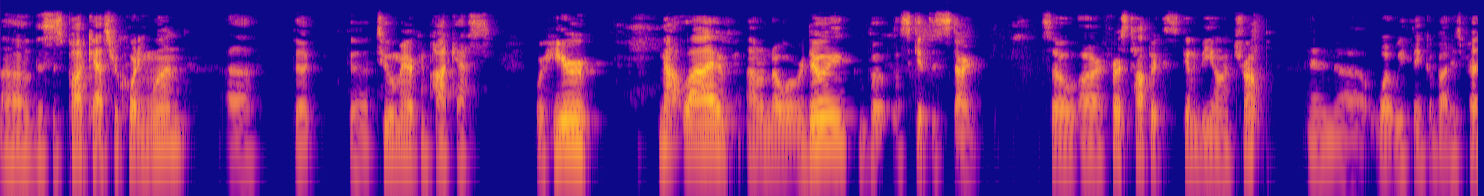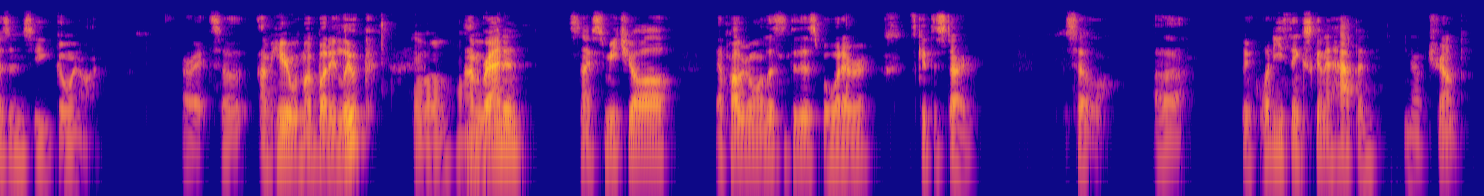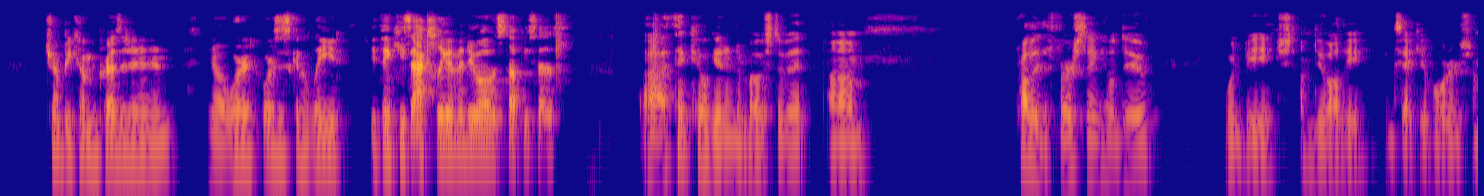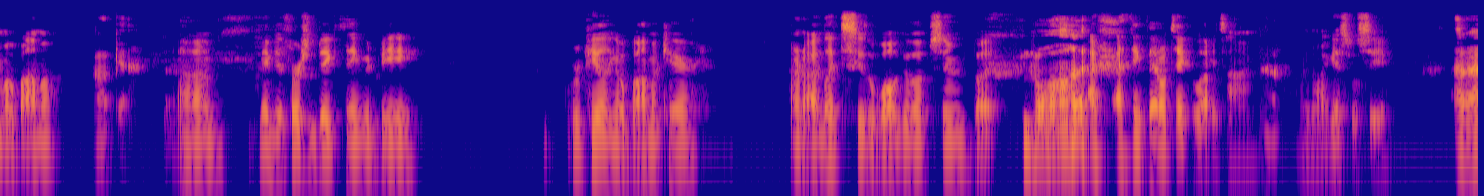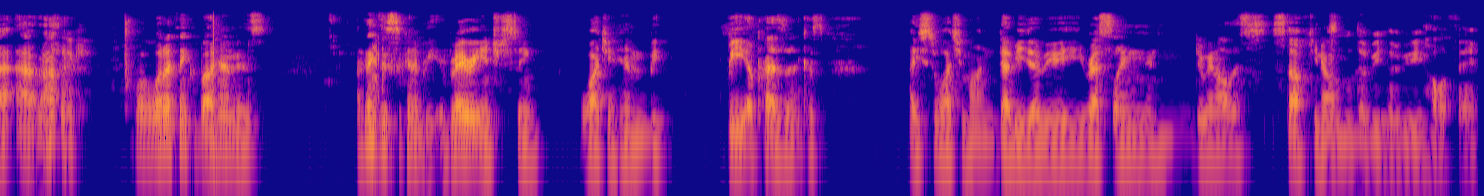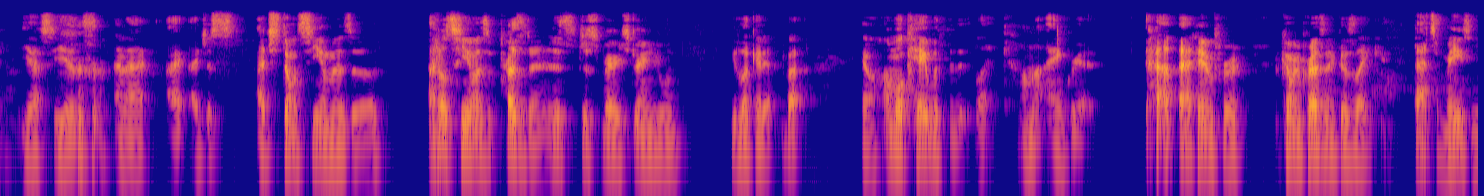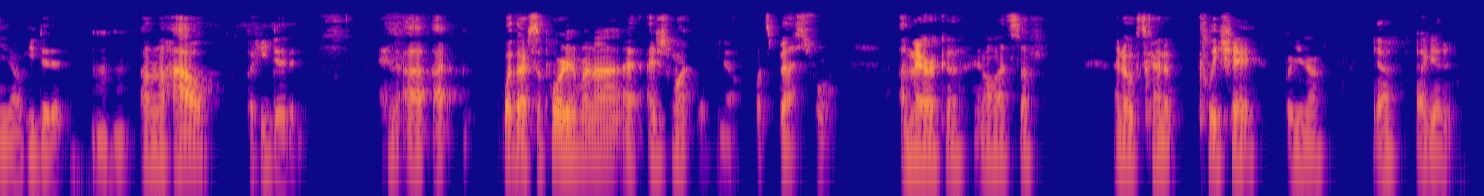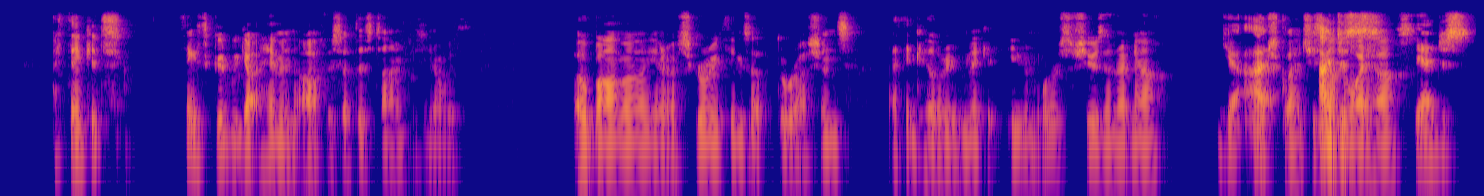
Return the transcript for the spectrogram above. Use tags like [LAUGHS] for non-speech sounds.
Uh, this is podcast recording one, uh, the the two American podcasts. We're here, not live. I don't know what we're doing, but let's get this started. So our first topic is going to be on Trump and uh, what we think about his presidency going on. All right, so I'm here with my buddy Luke. Hello. I'm Luke. Brandon. It's nice to meet you all. I probably won't listen to this, but whatever. Let's get this started. So, uh, Luke, what do you think's gonna happen? You know, Trump, Trump becoming president, and you know, where where's this gonna lead? You think he's actually gonna do all the stuff he says? Uh, I think he'll get into most of it. Um, probably the first thing he'll do would be just undo all the executive orders from Obama. Okay. Um, maybe the first big thing would be repealing Obamacare. I don't know. I'd like to see the wall go up soon, but? [LAUGHS] I, I think that'll take a lot of time. Yeah. I don't know. I guess we'll see. I, I, I, What do you think? Well, what I think about him is, I think this is going to be very interesting watching him be be a president because I used to watch him on WWE wrestling and doing all this stuff. You He's know, in the WWE Hall of Fame. yes, he is, [LAUGHS] and I, I, I just I just don't see him as a I don't see him as a president. It's just very strange when you look at it, but you know, I'm okay with it. Like, I'm not angry at at, at him for becoming president because like that's amazing. You know, he did it. Mm-hmm. I don't know how, but he did it. And I, I whether I support him or not, I, I just want you know what's best for America and all that stuff. I know it's kind of cliche, but you know, Yeah, I get it. I think it's I think it's good we got him in the office at this time because you know with Obama, you know, screwing things up with the Russians, I think Hillary would make it even worse if she was in right now. Yeah, I'm I just glad she's I not in the White House. yeah just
